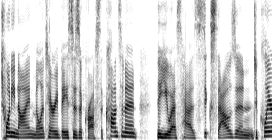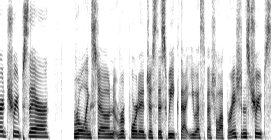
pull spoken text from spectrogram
29 military bases across the continent. The U.S. has 6,000 declared troops there. Rolling Stone reported just this week that U.S. Special Operations troops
